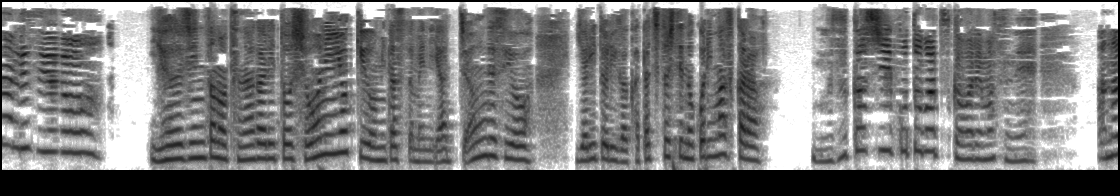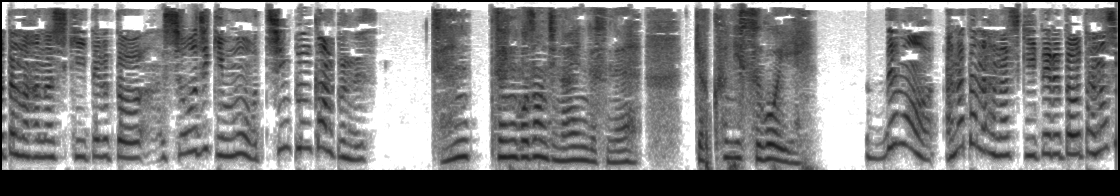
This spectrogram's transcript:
なんですよ。友人とのつながりと承認欲求を満たすためにやっちゃうんですよ。やりとりが形として残りますから。難しい言葉使われますね。あなたの話聞いてると、正直もうちんぷんかんぷんです。全然ご存知ないんですね。逆にすごい。でも、あなたの話聞いてると楽し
